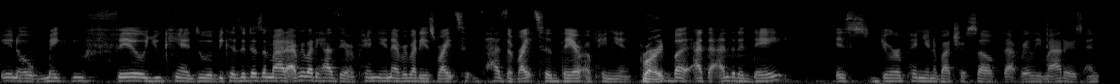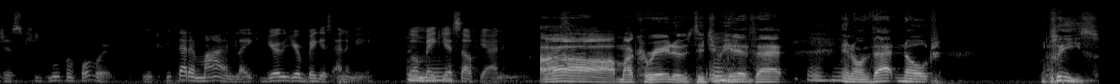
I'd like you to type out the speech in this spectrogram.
you know make you feel you can't do it because it doesn't matter. Everybody has their opinion. Everybody is right to, has the right to their opinion. Right. but at the end of the day it's your opinion about yourself that really matters and just keep moving forward. I mean, keep that in mind. Like you're your biggest enemy. Don't make mm-hmm. yourself your enemy. Ah, my creatives, did you hear mm-hmm. that? Mm-hmm. And on that note, please,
